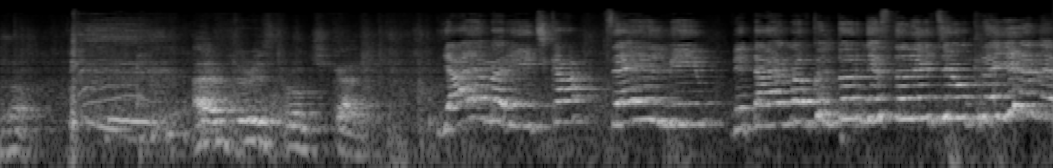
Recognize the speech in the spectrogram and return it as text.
Джон. I'm tourist from Chicago. я є Марічка, це Львів. Вітаємо в культурній столиці України.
